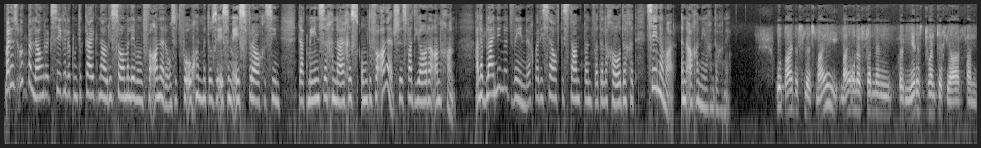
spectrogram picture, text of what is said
Maar dit is ook belangrik sekerlik om te kyk nou die samelewing verander. Ons het ver oggend met ons SMS vraag gesien dat mense geneig is om te verander soos wat jare aangaan. Hulle bly nie noodwendig by dieselfde standpunt wat hulle gehuldig het sê nou maar in 98 nie. Ook baie beslis. My my ondervinding vir meer as 20 jaar van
